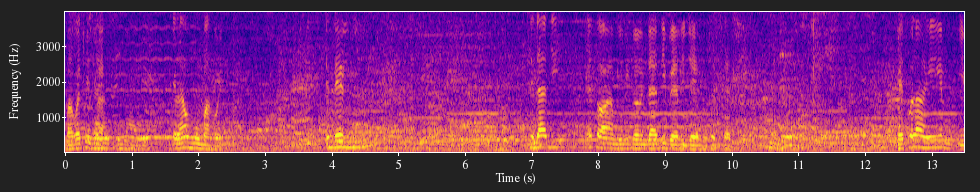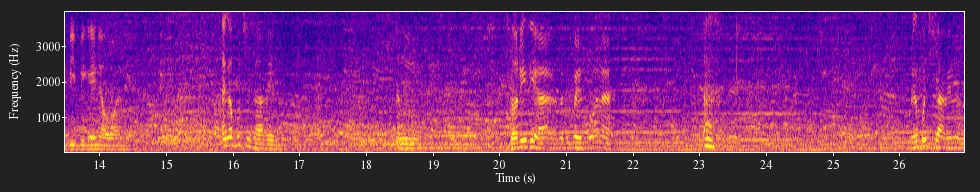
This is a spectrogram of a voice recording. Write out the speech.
bawat isa Kailangan bumahoy. And then, si Daddy, ito aminin ko, Daddy very generous siya. Kahit wala hingin, ibibigay niya ako. Nag-abot siya sa akin. Ang, sorry di ha, katipid ko na. Ah. Nag-abot siya akin ng,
